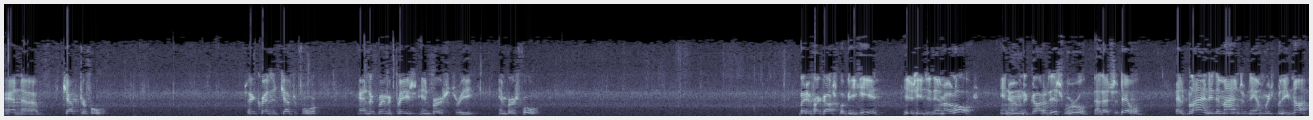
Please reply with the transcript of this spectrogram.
and uh, chapter 4. 2 Corinthians chapter 4. And look with me, please, in verse 3 and verse 4. But if our gospel be hid, it is hid to them are lost, in whom the God of this world, now that's the devil, has blinded the minds of them which believe not,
